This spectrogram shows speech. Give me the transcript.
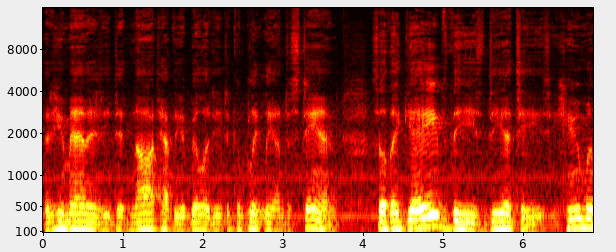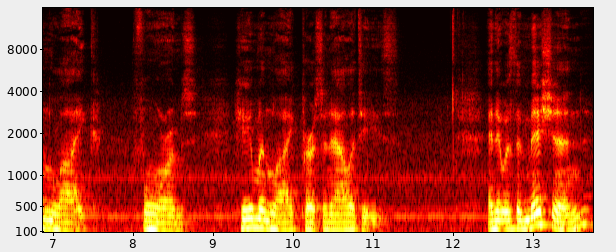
that humanity did not have the ability to completely understand. So they gave these deities human like forms, human like personalities. And it was the mission,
